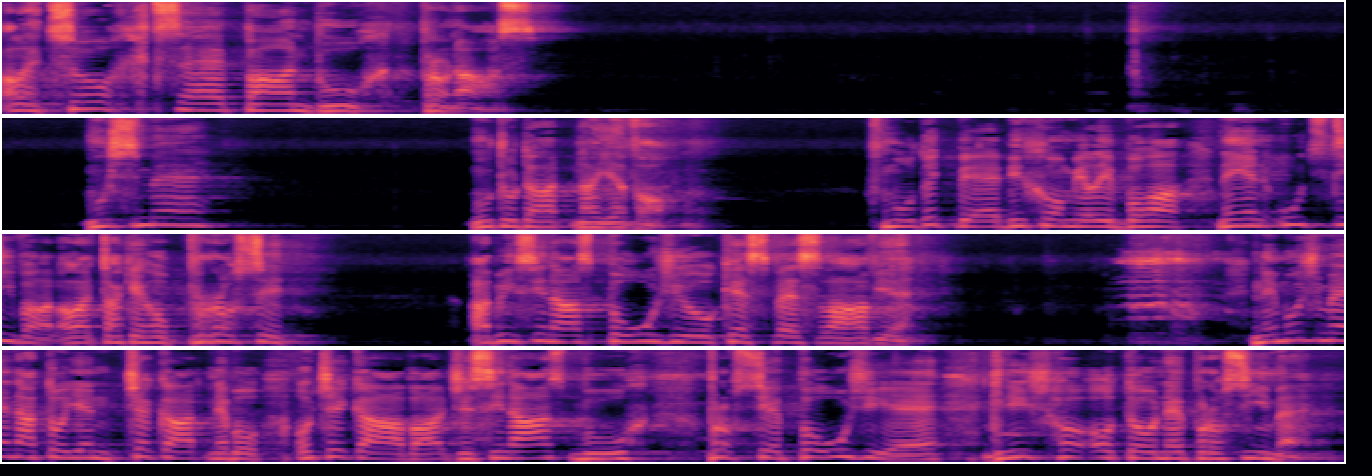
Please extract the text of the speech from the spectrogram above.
ale co chce Pán Bůh pro nás? Musíme mu to dát najevo. V modlitbě bychom měli Boha nejen úctívat, ale také ho prosit, aby si nás použil ke své slávě. Nemůžeme na to jen čekat nebo očekávat, že si nás Bůh prostě použije, když ho o to neprosíme.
